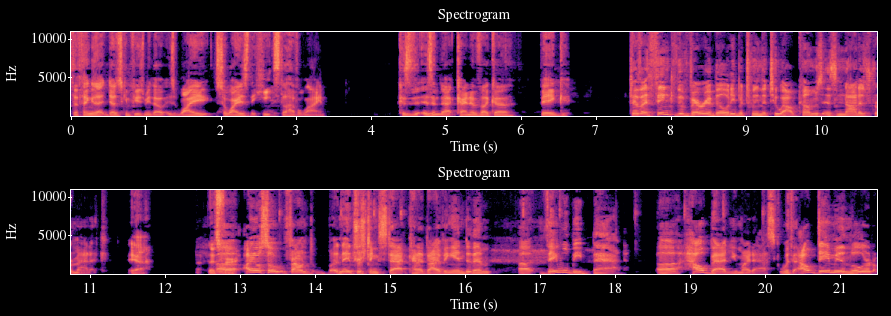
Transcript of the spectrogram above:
the thing that does confuse me though is why. So why does the Heat still have a line? Because isn't that kind of like a big? because I think the variability between the two outcomes is not as dramatic. Yeah, that's Uh, fair. I also found an interesting stat kind of diving into them. Uh, they will be bad. Uh, how bad, you might ask? Without Damian Lillard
